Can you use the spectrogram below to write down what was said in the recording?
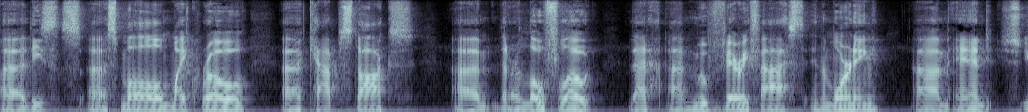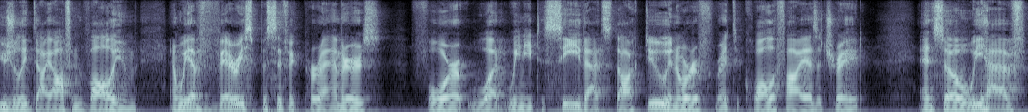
Uh, these uh, small micro uh, cap stocks um, that are low float, that uh, move very fast in the morning, um, and usually die off in volume. And we have very specific parameters for what we need to see that stock do in order for it to qualify as a trade. And so we have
